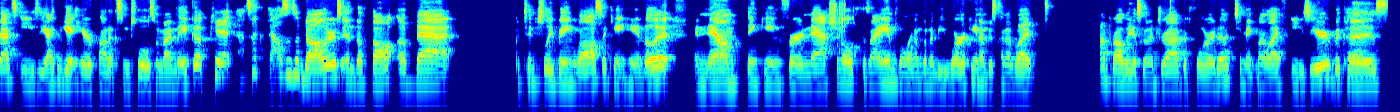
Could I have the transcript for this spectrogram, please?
that's easy. I can get hair products and tools. With my makeup kit, that's like thousands of dollars. And the thought of that potentially being lost, I can't handle it. And now I'm thinking for nationals, because I am going, I'm going to be working. I'm just kind of like, I'm probably just going to drive to Florida to make my life easier because,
